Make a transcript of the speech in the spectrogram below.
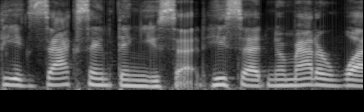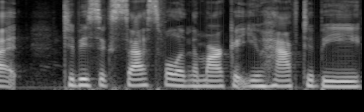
the exact same thing you said. He said no matter what, to be successful in the market, you have to be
